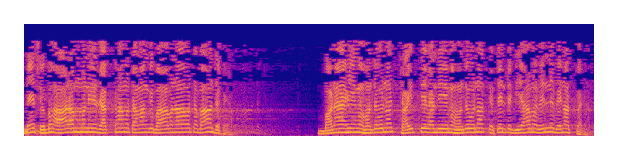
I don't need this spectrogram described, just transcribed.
මේ සුභ ආරම්මණය දැක්කම තමන්ගේ භාවනාවට බාධකයක්. බණ ඇහිම හොඳ වුණත්, චෛත්‍ය වැඳීම හොඳ වුණත් එතෙන්ට ගියහම වෙන්නේ වෙනත් වැඩක්.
